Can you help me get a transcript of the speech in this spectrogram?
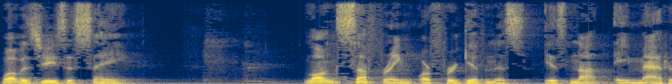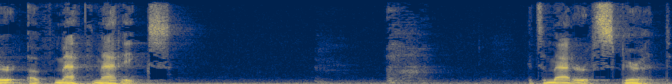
what was Jesus saying? Long suffering or forgiveness is not a matter of mathematics, it's a matter of spirit,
